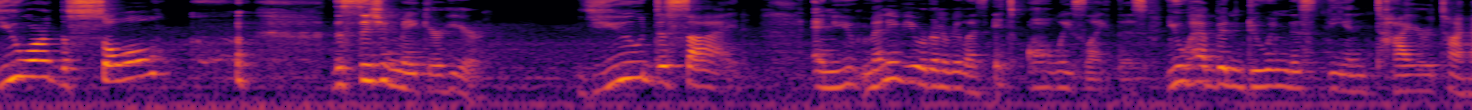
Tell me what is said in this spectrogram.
you are the sole decision maker here. You decide. And you many of you are going to realize it's always like this. You have been doing this the entire time.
